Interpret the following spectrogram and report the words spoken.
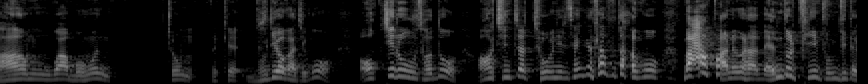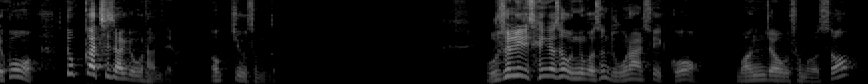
마음과 몸은 좀 이렇게 무뎌가지고 억지로 웃어도 어 진짜 좋은 일이 생겼나 보다 하고 막 반응을 하는데 엔돌핀이 분비되고 똑같이 작용을 한대요. 억지 웃음도. 웃을 일이 생겨서 웃는 것은 누구나 할 수 있고 먼저 웃음으로써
